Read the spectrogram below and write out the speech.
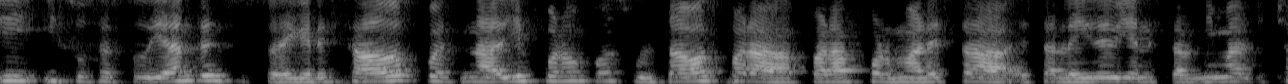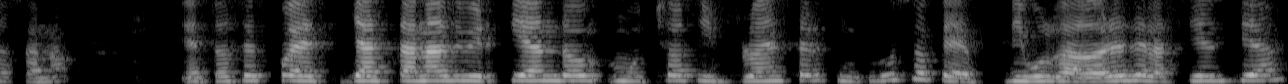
y, sus estudiantes, sus egresados, pues nadie fueron consultados para, para formar esa, esa ley de bienestar animal dichosa, ¿no? Entonces, pues ya están advirtiendo muchos influencers, incluso que divulgadores de la ciencia,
